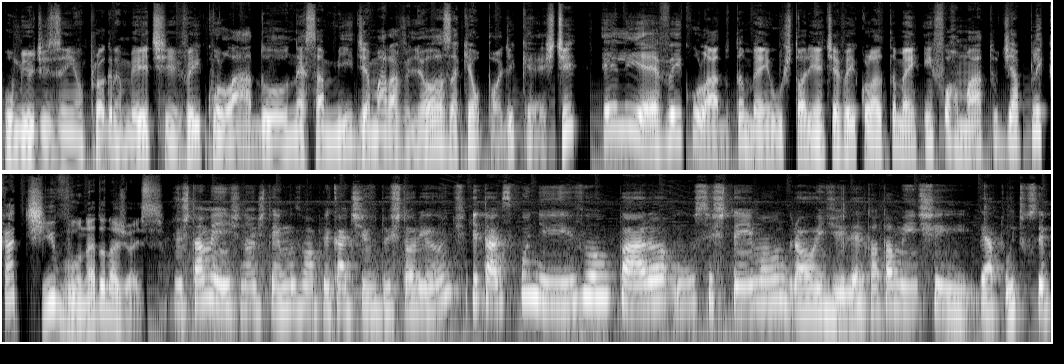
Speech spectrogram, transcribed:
humildezinho programete veiculado nessa mídia maravilhosa que é o podcast, ele é veiculado também, o historiante é veiculado também em formato de aplicativo, né, dona Joyce? Justamente, nós temos um aplicativo do historiante que está disponível para o sistema Android. Ele é totalmente gratuito, você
